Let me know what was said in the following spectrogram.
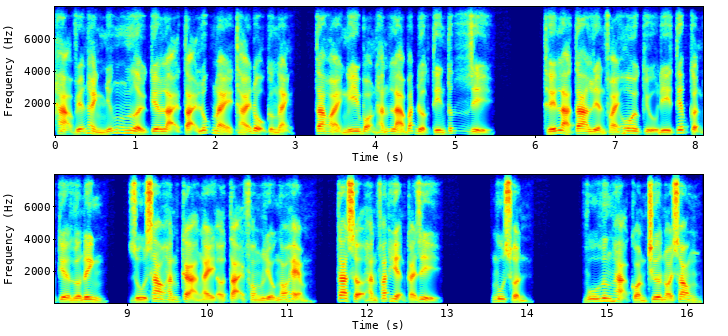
hạ viễn hành những người kia lại tại lúc này thái độ cường ngạnh, ta hoài nghi bọn hắn là bắt được tin tức gì. Thế là ta liền phái hôi cửu đi tiếp cận kia hứa ninh, dù sao hắn cả ngày ở tại phong liếu ngõ hẻm, ta sợ hắn phát hiện cái gì. Ngu xuẩn. Vu Hưng Hạ còn chưa nói xong,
